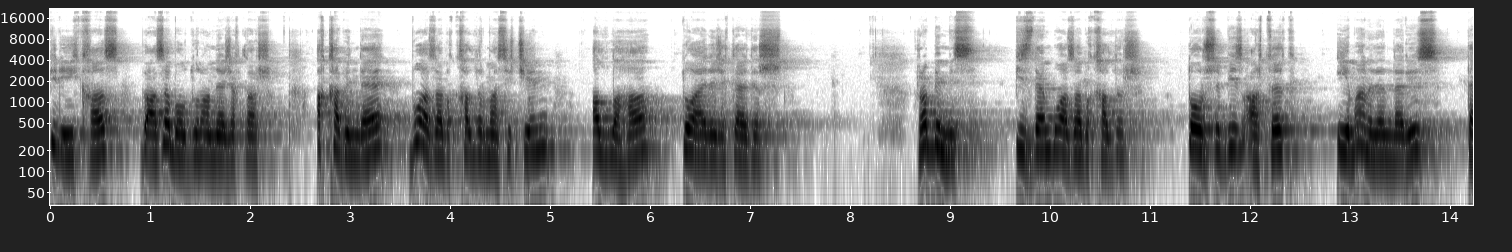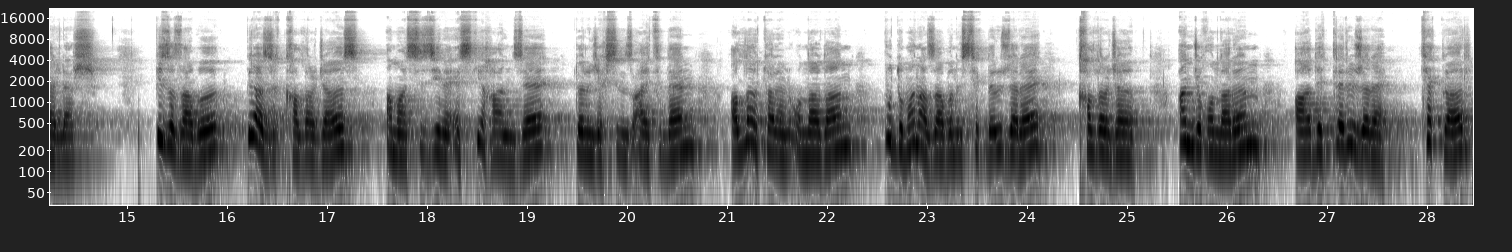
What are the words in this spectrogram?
bir ikaz ve azap olduğunu anlayacaklar. Akabinde bu azabı kaldırması için Allah'a dua edeceklerdir. Rabbimiz bizden bu azabı kaldır. Doğrusu biz artık iman edenleriz derler. Biz azabı birazcık kaldıracağız ama siz yine eski halinize döneceksiniz ayetinden allah Teala'nın onlardan bu duman azabını istekleri üzere kaldıracağı ancak onların adetleri üzere tekrar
